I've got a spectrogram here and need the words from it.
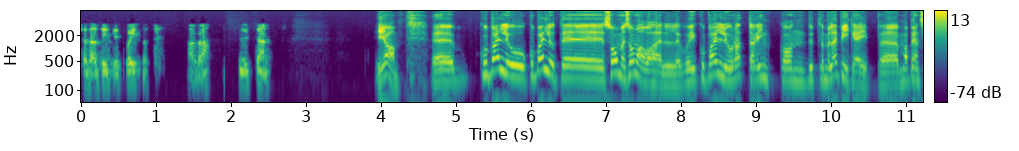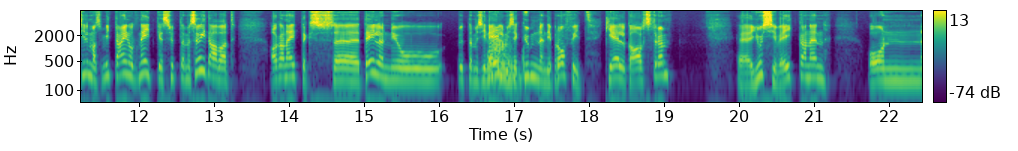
seda tiitlit võitnud, aga nüüd tean ja kui palju, kui palju te Soomes omavahel või kui palju rattaringkond, ütleme, läbi käib? ma pean silmas mitte ainult neid, kes ütleme, sõidavad, aga näiteks teil on ju ütleme siin eelmise kümnendi profid Kiel Karlström, Jussi Veikanen on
